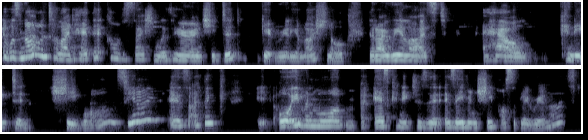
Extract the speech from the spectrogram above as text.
it was not until I'd had that conversation with her and she did get really emotional that I realized how connected she was, you know, as I think, or even more as connected as, as even she possibly realized.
